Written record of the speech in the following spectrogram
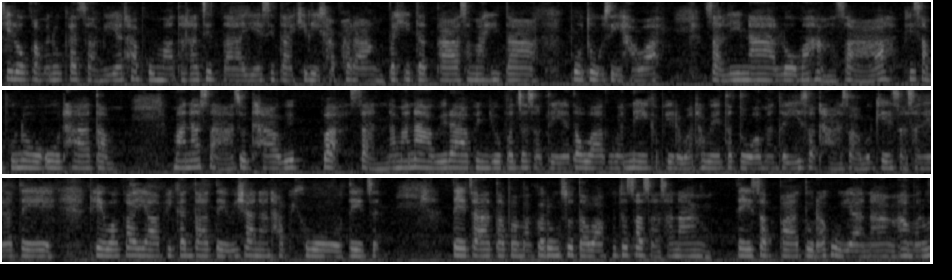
สิโลกัมมนุกัสสามิยถาภูมาตถาจิตตา เยสิตาคิริคัพพรังปหิตตา สมาหิตา ปูตุสีหาวะ สาลีนา โลมหังสา พิสัมพุโน โอทาตัมมานาสา สุทาวิปสันนมนาวิราพิญโยปัญจสเตยตวากวันเนกปิรวัทเวตโตอมันตยิสัทธาสาวเกสัสเนระเต เทวกายาพิกันตาเตวิชานาถาภิกโว เตจเตจาอาปมะกรุงสุตวาพุทธศาสนัง เตสัปปาตุระหูยานางอมนุ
